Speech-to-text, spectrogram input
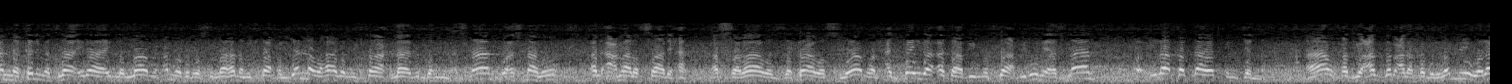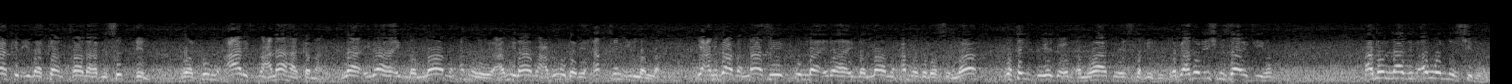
أن كلمة لا إله إلا الله محمد رسول الله هذا مفتاح الجنة وهذا مفتاح لا بد من أسنان وأسنانه الأعمال الصالحة الصلاة والزكاة والصيام والحج. فإذا أتى بمفتاح بدون أسنان إلى قد لا يدخل الجنة. ها آه وقد يعذب على قدر ذنبه ولكن إذا كان قالها بصدق ويكون عارف معناها كمان. لا إله إلا الله محمد يعني لا معبود بحق إلا الله. يعني بعض الناس يقول لا إله إلا الله محمد رسول الله وتجد يدعو الأموات ويستغيثون طيب هذول إيش نساوي فيهم؟ هذول لازم أول نرشدهم.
